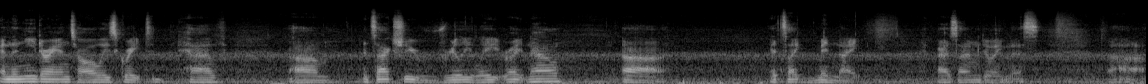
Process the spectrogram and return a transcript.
and the Nidorans are always great to have. Um, it's actually really late right now. Uh, it's like midnight as I'm doing this. Uh,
